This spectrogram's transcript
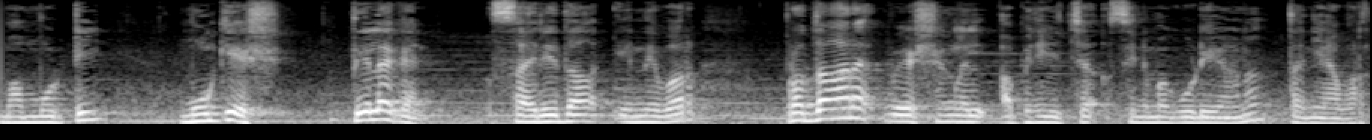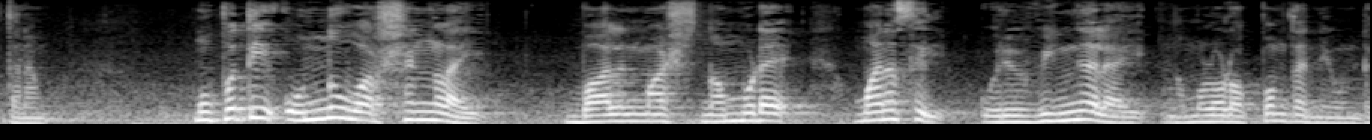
മമ്മൂട്ടി മുകേഷ് തിലകൻ സരിത എന്നിവർ പ്രധാന വേഷങ്ങളിൽ അഭിനയിച്ച സിനിമ കൂടിയാണ് തനിയാവർത്തനം. മുപ്പത്തി ഒന്ന് വർഷങ്ങളായി ബാലൻ മാഷ് നമ്മുടെ മനസ്സിൽ ഒരു വിങ്ങലായി നമ്മളോടൊപ്പം തന്നെയുണ്ട്.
